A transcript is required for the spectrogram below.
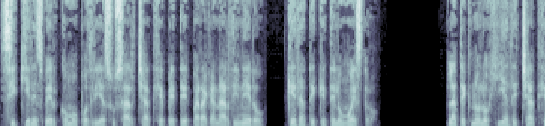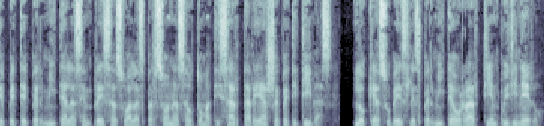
Si quieres ver cómo podrías usar ChatGPT para ganar dinero, quédate que te lo muestro. La tecnología de ChatGPT permite a las empresas o a las personas automatizar tareas repetitivas, lo que a su vez les permite ahorrar tiempo y dinero,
